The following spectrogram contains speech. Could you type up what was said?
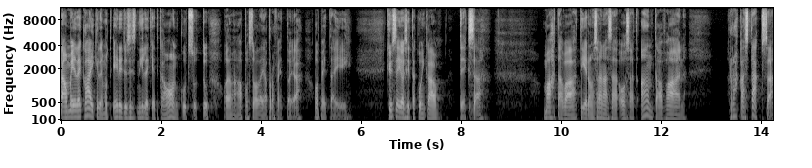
Tämä on meille kaikille, mutta erityisesti niille, ketkä on kutsuttu olemaan apostoleja, profeettoja, opettajia. Kyse ei ole sitä, kuinka teksä, mahtavaa tiedon sanansa osaat antaa, vaan rakastaksa.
